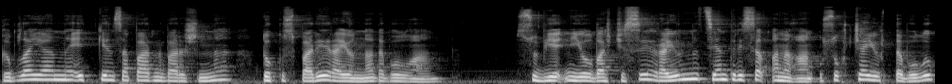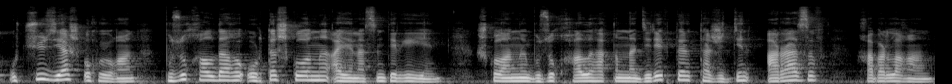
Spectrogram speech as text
кыбла янына эткен сапарынын барышына докуспари районуна да болгон субъектний жол башчысы районунун центри сакланаган усукча юртта болуп үч жүз жаш окуган бузук халдагы орто школанын аянасын тергеген. Школанын бузук халы хакында директор тажиддин аразов кабарлаган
